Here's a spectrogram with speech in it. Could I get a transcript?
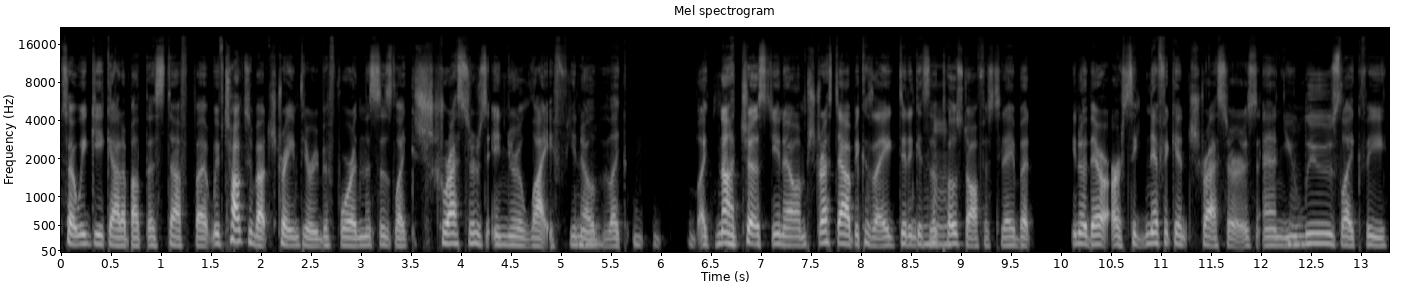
So we geek out about this stuff, but we've talked about strain theory before, and this is like stressors in your life. You know, mm-hmm. like like not just you know I'm stressed out because I didn't get to the mm-hmm. post office today, but you know there are significant stressors, and you mm-hmm. lose like the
